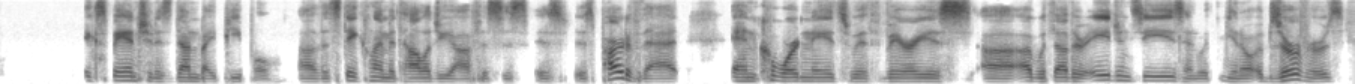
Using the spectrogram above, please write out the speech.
expansion is done by people. Uh, the state climatology office is, is, is part of that and coordinates with various, uh, with other agencies and with, you know, observers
